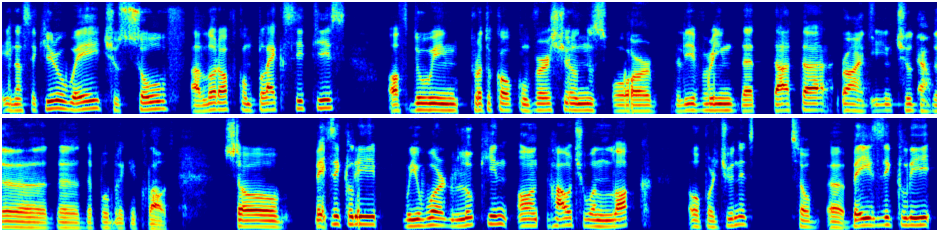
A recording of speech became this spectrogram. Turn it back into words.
in a secure way to solve a lot of complexities of doing protocol conversions or delivering that data right. into yeah. the, the, the public cloud. So basically we were looking on how to unlock opportunities. So uh, basically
